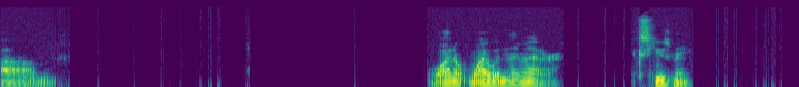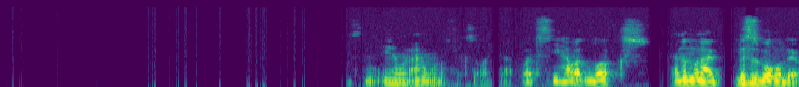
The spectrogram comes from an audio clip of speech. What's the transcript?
um, why don't why wouldn't they matter? Excuse me. Not, you know what? I don't want to fix it like that. Let's see how it looks, and then when I this is what we'll do.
